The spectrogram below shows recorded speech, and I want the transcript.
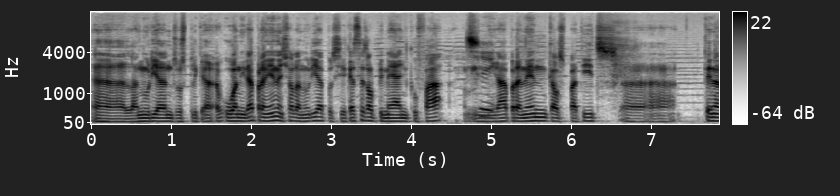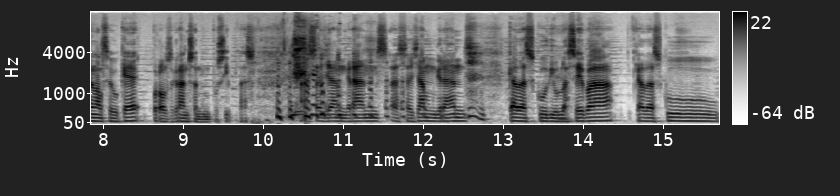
Eh, la Núria ens ho explica, ho anirà aprenent això la Núria, però si aquest és el primer any que ho fa, Sí. anirà aprenent que els petits eh, tenen el seu què, però els grans són impossibles. Assajar amb grans, assajar amb grans, cadascú diu la seva, cadascú...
